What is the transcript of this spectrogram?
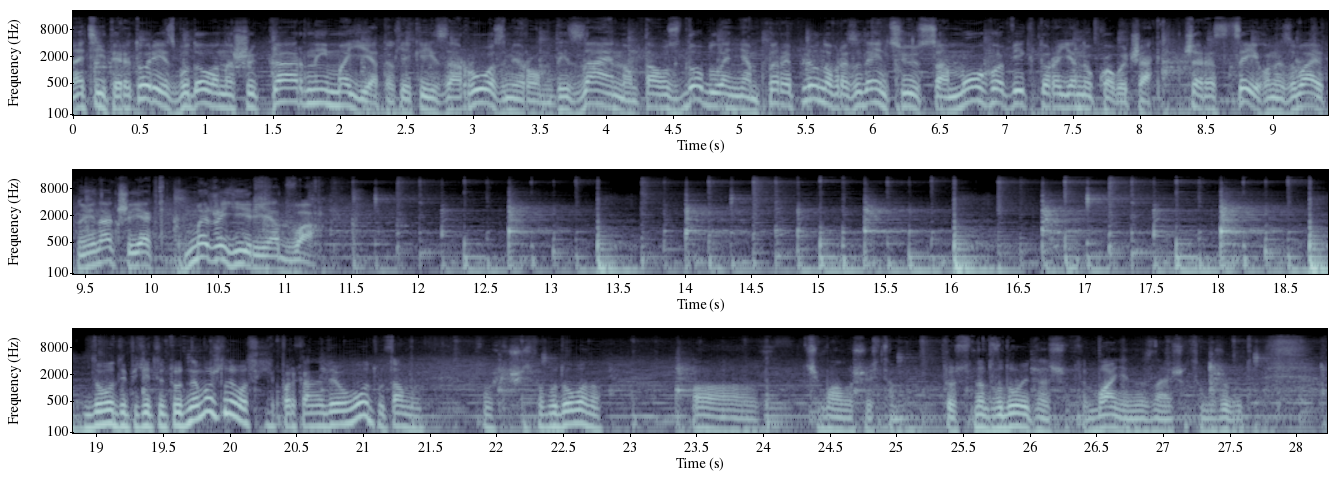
На цій території збудовано шикарний маєток, який за розміром, дизайном та оздобленням переплюнув резиденцію самого Віктора Януковича. Через це його називають не інакше як Межигір'я 2 До води підійти тут неможливо, оскільки паркан іде у воду, там щось побудовано. Чимало щось там. Тобто над водою, баня, не знаю, що це може бути.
